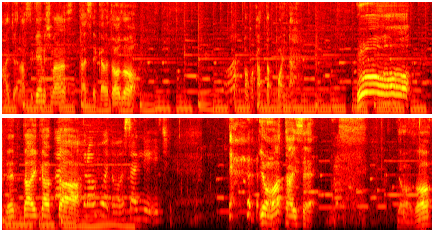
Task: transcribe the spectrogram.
はいじゃあラストゲームします。大勢からどうぞ。パパ勝ったっぽいな。おお絶対勝った。ドローフォードは321要は大勢どうぞ。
